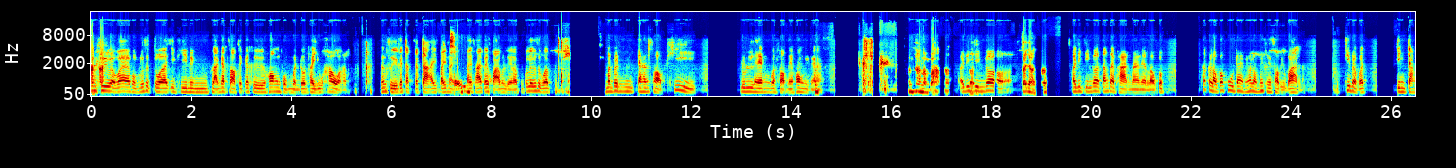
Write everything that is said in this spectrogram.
มันคือแบบว่าผมรู้สึกตัวอีกทีหนึ่งหลังจากสอบเสร็จก็คือห้องผมเหมือนโดนพายุเข้าอะครับ หนังสือกระจัดกระจายไปไหนไปซ้ายไปขวาหมดเลยครับผมก็เลยรู้สึกว่า มันเป็นการสอบที่รุนแรงกว่าสอบในห้องอีกนะฮะค่อนข้างลำบากนะเอาจริง ๆ ก็ ก็อย่างก็เอาจริง ๆ ก็ตั้งแต่ผ่านมาเนี่ย เราก็ ถ้าเราก็พูดได้ไหมว่าเราไม่เคยสอบอยู่บ้านอะที่แบบว่าจริงจัง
